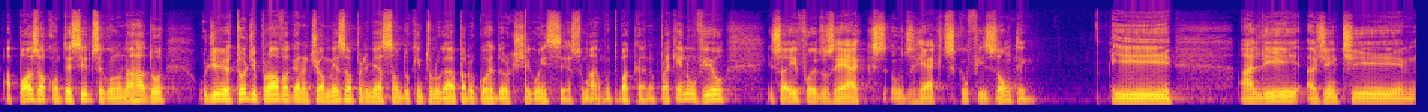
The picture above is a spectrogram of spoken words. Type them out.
Após o acontecido, segundo o narrador, o diretor de prova garantiu a mesma premiação do quinto lugar para o corredor que chegou em sexto. Ah, muito bacana. Para quem não viu, isso aí foi dos reacts, os reacts que eu fiz ontem. E Ali a gente.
